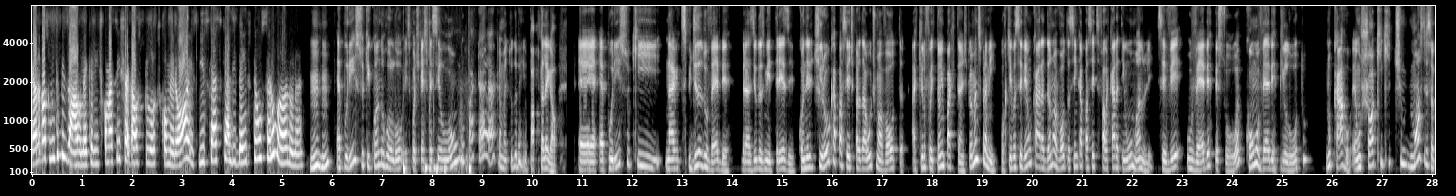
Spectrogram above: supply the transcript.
é um negócio muito bizarro, né? Que a gente começa a enxergar os pilotos como heróis e esquece que ali dentro tem um ser humano, né? Uhum. É por isso que quando rolou, esse podcast vai ser longo pra caraca, mas tudo bem, o papo tá legal. É, é por isso que na despedida do Weber, Brasil 2013, quando ele tirou o capacete para dar a última volta, aquilo foi tão impactante, pelo menos para mim, porque você vê um cara dando a volta sem capacete e fala, cara, tem um humano ali. Você vê o Weber, pessoa, como o Weber, piloto, no carro. É um choque que te mostra essa,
